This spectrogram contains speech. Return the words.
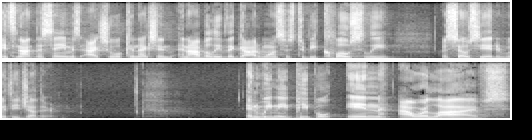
it's not the same as actual connection. And I believe that God wants us to be closely associated with each other. And we need people in our lives.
